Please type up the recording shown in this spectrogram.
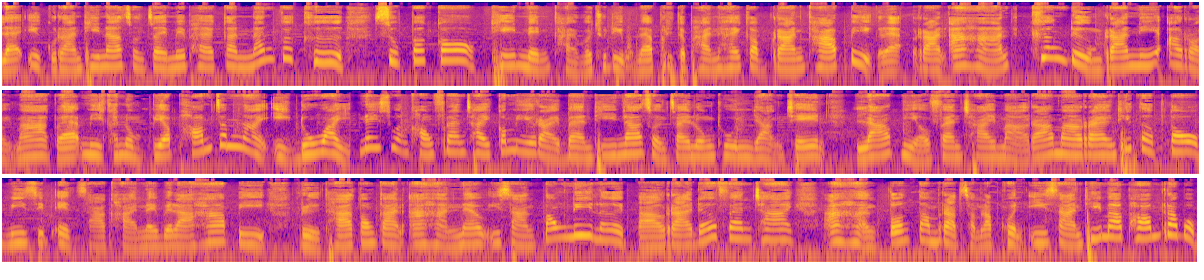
และอีกร้านที่น่าสนใจไม่แพ้กันนั่นก็คือซูเปอร์โกที่เน้นขายวัตถุดิบและผลิตภัณฑ์ให้กับร้านค้าปลีก และร้านอาหาร เครื่องดื่มร้านนี้อร่อยมาก และมีขนมเปี๊ยะพร้อมจำหน่ายอีกด้วย ในส่วนของแฟรนไชส์ก็มีหลายแบรนด์ที่น่าสนใจลงทุนอย่างเช่นลาบเหมียวแฟรนไชส์หมาร่ามาแรงที่เติบโตมี11 สาขาในเวลา 5 ปี หรือถ้าต้องการอาหารแนวอีสานต้องนี่เลยปาราเดอร์แฟนชายอาหารต้นตำรับสำหรับคนอีสานที่มาพร้อมระบบ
